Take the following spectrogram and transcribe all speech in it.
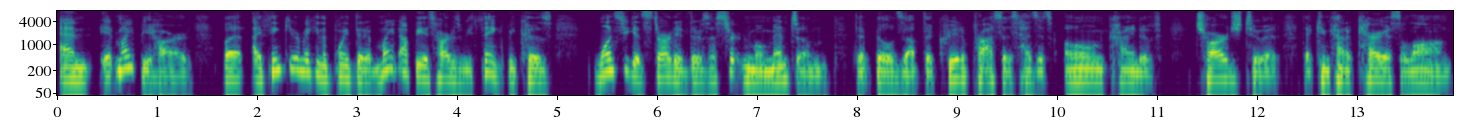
And it might be hard, but I think you're making the point that it might not be as hard as we think because once you get started, there's a certain momentum that builds up. The creative process has its own kind of charge to it that can kind of carry us along.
